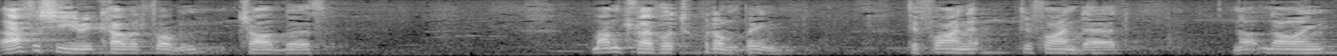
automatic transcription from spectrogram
After she recovered from childbirth, Mum traveled to Phnom Penh to find, to find Dad, not knowing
